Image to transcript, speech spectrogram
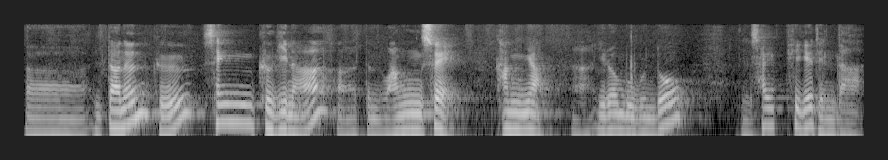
어, 일단은 그 생극이나 어떤 왕쇠, 강약 아, 이런 부분도 살피게 된다.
